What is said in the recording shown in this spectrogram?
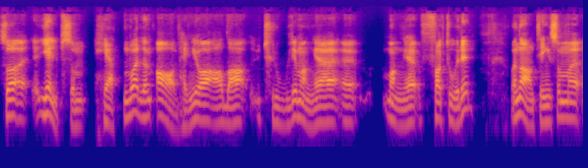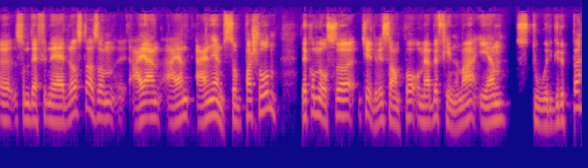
Så hjelpsomheten vår den avhenger jo av da utrolig mange, uh, mange faktorer. Og en annen ting som, uh, som definerer oss, da, sånn, er, jeg en, er, jeg en, er jeg en hjelpsom person? Det kommer også tydeligvis an på om jeg befinner meg i en stor gruppe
